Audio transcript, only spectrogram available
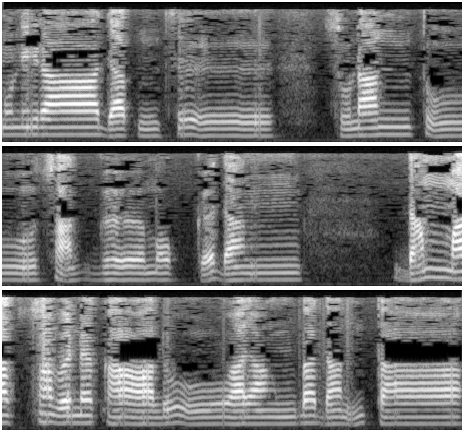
මුනි රාජත්ස සුනන්තු සග්ග මොක්කදං ධම්මස්සවන කාලෝ අයං බදන්තා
